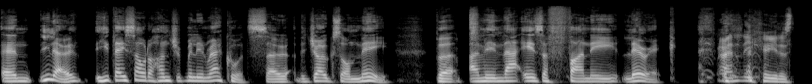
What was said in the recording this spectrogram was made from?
and you know, he, they sold 100 million records. So the joke's on me. But I mean, that is a funny lyric. Anthony Kiedis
